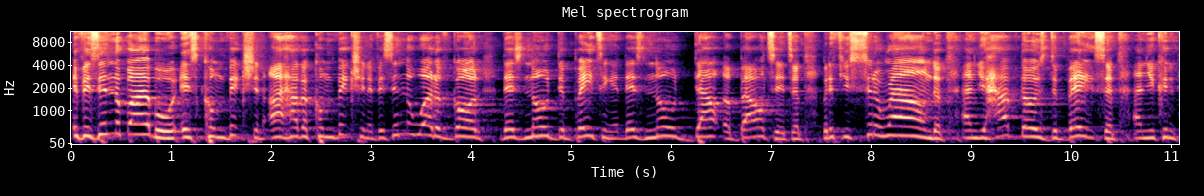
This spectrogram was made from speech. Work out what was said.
If it's in the Bible, it's conviction. I have a conviction. If it's in the Word of God, there's no debating it. There's no doubt about it. But if you sit around and you have those debates and you can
